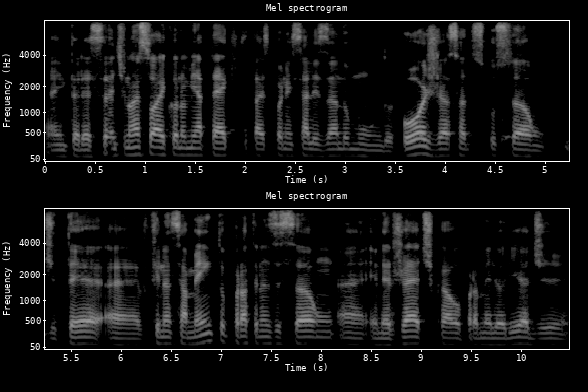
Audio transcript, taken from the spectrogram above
é interessante, não é só a economia tech que está exponencializando o mundo. Hoje, essa discussão de ter é, financiamento para a transição é, energética ou para melhoria de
